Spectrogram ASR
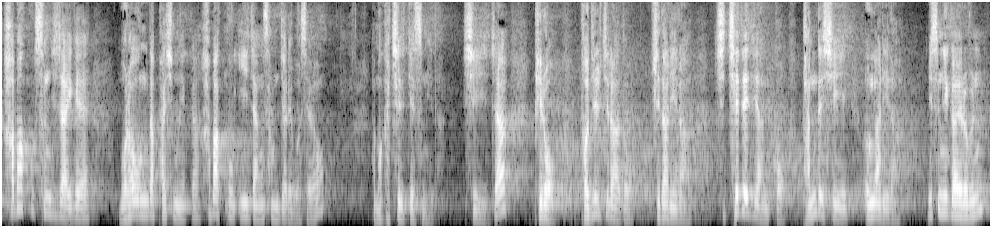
하박국 선지자에게 뭐라고 응답하십니까? 하박국 2장 3절에 보세요. 한번 같이 읽겠습니다. 시작. 비록 더딜지라도 기다리라. 지체되지 않고 반드시 응하리라. 믿습니까, 여러분?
